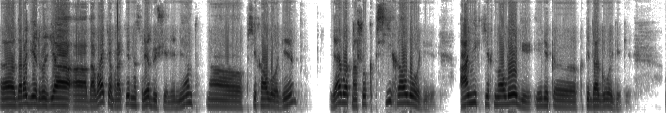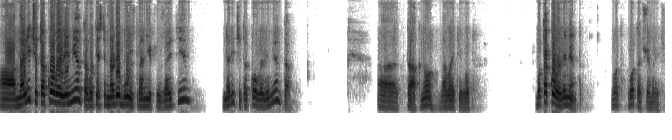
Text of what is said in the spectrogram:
Э, дорогие друзья, а давайте обратим на следующий элемент психологии я его отношу к психологии, а не к технологии или к, к педагогике. А наличие такого элемента, вот если на любую страницу зайти, наличие такого элемента, а, так, ну давайте вот, вот такого элемента, вот, вот о чем речь.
